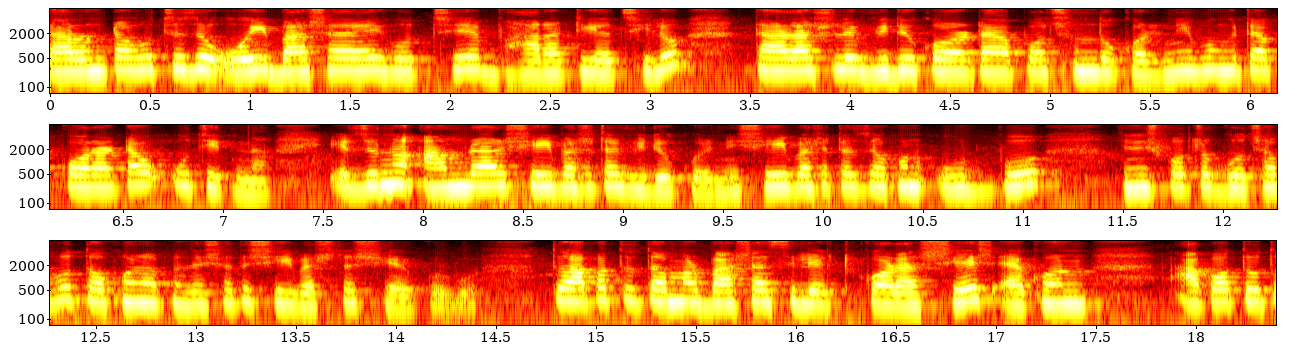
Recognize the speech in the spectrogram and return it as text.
কারণটা হচ্ছে যে ওই বাসায় হচ্ছে ভাড়াটিয়া ছিল। তার আসলে ভিডিও করাটা পছন্দ করেনি এবং এটা করাটাও উচিত না। এর জন্য আমরা আর সেই বাসাটা ভিডিও করিনি। সেই বাসাটা যখন উঠব, জিনিসপত্র গোছাবো, তখন আপনাদের সাথে সেই বাসাটা শেয়ার করব। তো আপাতত আমার বাসা সিলেক্ট করা শেষ। এখন আপাতত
